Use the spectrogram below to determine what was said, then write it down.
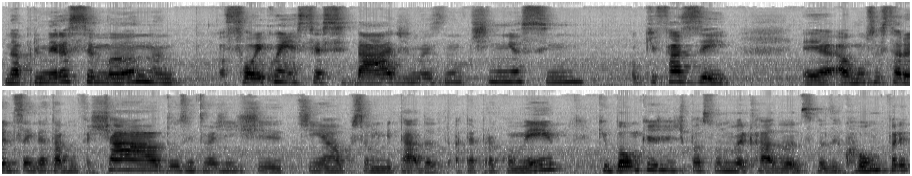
na primeira semana foi conhecer a cidade, mas não tinha assim o que fazer. É, alguns restaurantes ainda estavam fechados, então a gente tinha a opção limitada até para comer. Que bom que a gente passou no mercado antes de fazer compra.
